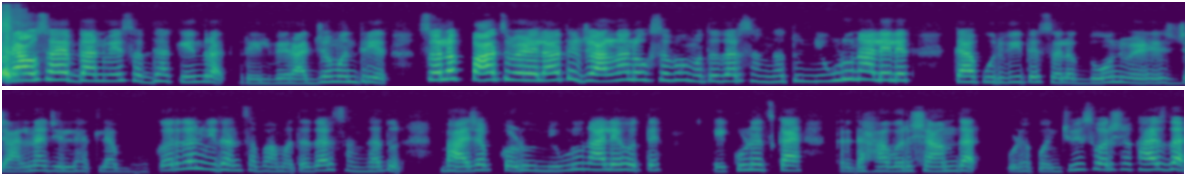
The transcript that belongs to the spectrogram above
रावसाहेब दानवे सध्या केंद्रात रेल्वे राज्यमंत्री आहेत. सलग पाच वेळेला ते जालना लोकसभा मतदारसंघातून निवडून आलेले आहेत. त्यापूर्वी ते सलग दोन वेळेस जालना जिल्ह्यातल्या भोकरदन विधानसभा मतदारसंघातून भाजपकडून निवडून आले होते. एकूणच काय? तर दहा वर्ष आमदार पुढे पंचवीस वर्ष खासदार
